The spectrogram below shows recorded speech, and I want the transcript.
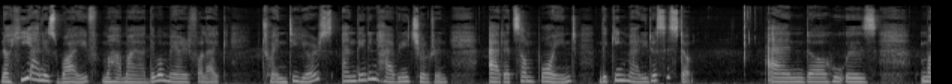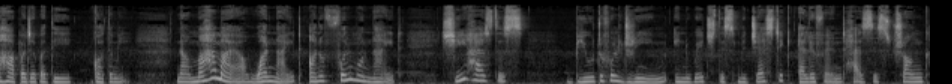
Now, he and his wife, Mahamaya, they were married for like 20 years and they didn't have any children. At, at some point, the king married a sister, and uh, who is Mahapajapati Gautami. Now, Mahamaya, one night, on a full moon night, she has this beautiful dream in which this majestic elephant has this trunk,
